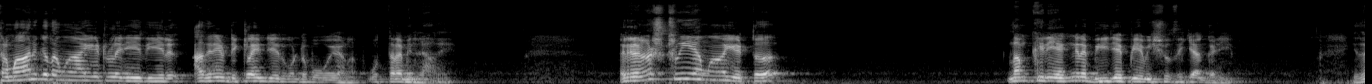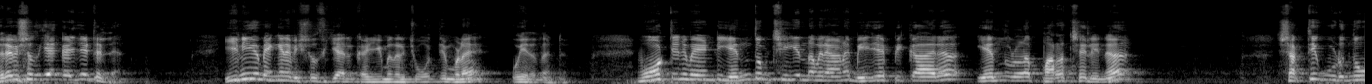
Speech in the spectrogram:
ക്രമാനുഗതമായിട്ടുള്ള രീതിയിൽ അതിനെ ഡിക്ലൈൻ ചെയ്ത് കൊണ്ടുപോവുകയാണ് ഉത്തരമില്ലാതെ. രാഷ്ട്രീയമായിട്ട് നമുക്കിനി എങ്ങനെ ബി ജെ പിയെ വിശ്വസിക്കാൻ കഴിയും? ഇതുവരെ വിശ്വസിക്കാൻ കഴിഞ്ഞിട്ടില്ല. ഇനിയും എങ്ങനെ വിശ്വസിക്കാൻ കഴിയുമെന്നൊരു ചോദ്യം ഇവിടെ ഉയരുന്നുണ്ട്. വോട്ടിന് വേണ്ടി എന്തും ചെയ്യുന്നവരാണ് ബി ജെ പിക്കാർ എന്നുള്ള പറച്ചലിന് ശക്തി കൂടുന്നു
